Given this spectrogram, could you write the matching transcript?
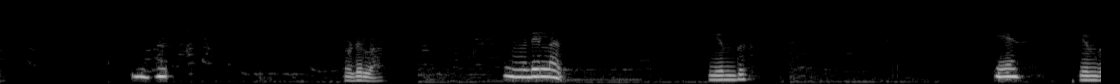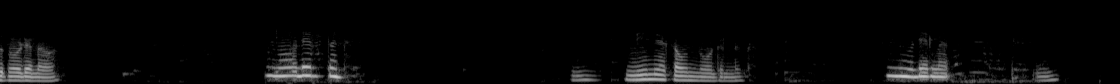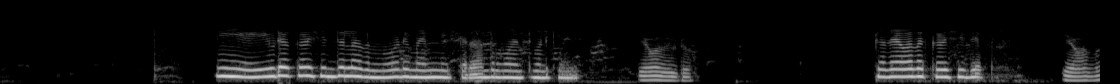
ನೋಡಿಲ್ಲ? ನೋಡಿಲ್ಲ. ನಿಂದು ಏನ್ ನಿಂದು ನೋಡ್ಯಾನ ನೋಡಿರ್ತಾನೆ ಹ್ಮ್ ನೀನ್ ಯಾಕೆ ಅವನ್ ನೋಡಿಲ್ಲ ನೋಡಿಲ್ಲ ಹ್ಮ್ ಈ ವಿಡಿಯೋ ಕಳಿಸಿದ್ದಲ್ಲ ಅದನ್ನ ನೋಡಿ ಮನೆ ಅಂದ್ರೆ ವಾಂತಿ ಮಾಡ್ಕೊಂಡು ಯಾವಾಗ ವಿಡಿಯೋ ಅದು ಯಾವಾಗ ಕಳಿಸಿದ್ಯಪ್ಪ ಯಾವಾಗ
